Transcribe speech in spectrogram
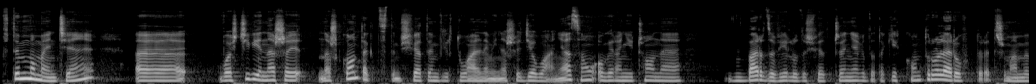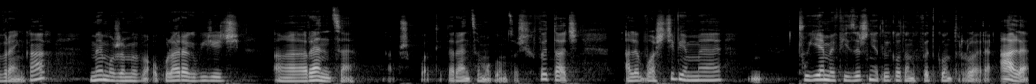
W tym momencie e, właściwie nasze, nasz kontakt z tym światem wirtualnym i nasze działania są ograniczone w bardzo wielu doświadczeniach do takich kontrolerów, które trzymamy w rękach. My możemy w okularach widzieć e, ręce na przykład i te ręce mogą coś chwytać, ale właściwie my czujemy fizycznie tylko ten chwyt kontrolera. Ale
